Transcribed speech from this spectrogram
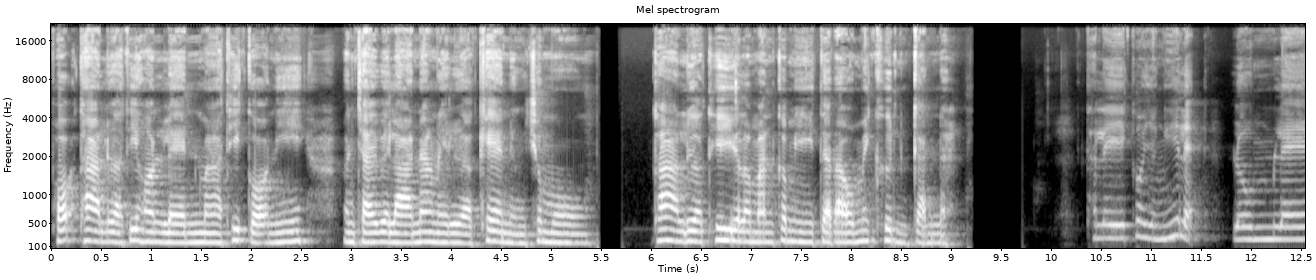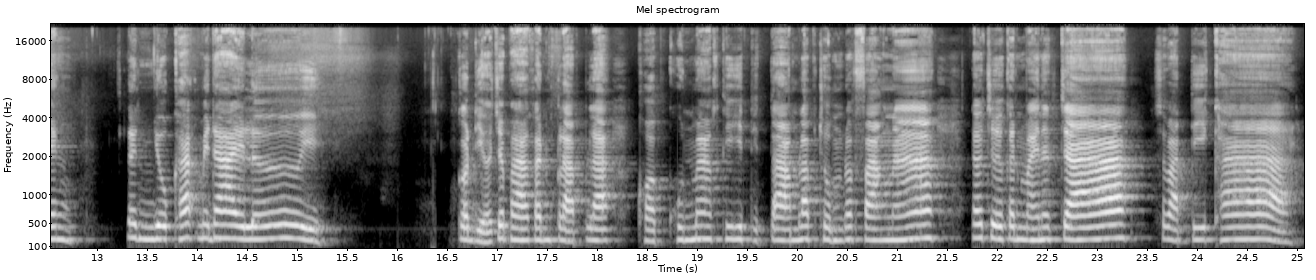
เพราะท่าเรือที่ฮอลแลนด์มาที่เกาะนี้ มันใช้เวลานั่งในเรือแค่หนึ่งชั่วโมง ถ้าเรือที่เยอรมันก็มีแต่เราไม่ขึ้นกันนะทะเลก็อย่างนี้แหละ ลมแรง เล่นโยคะไม่ได้เลย ก็เดี๋ยวจะพากันกลับละขอบคุณมากที่ติดตามรับชมรับฟังนะ แล้วเจอกันใหม่นะจ๊ะ สวัสดีค่ะ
